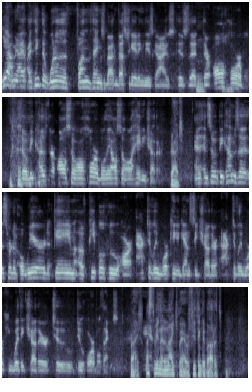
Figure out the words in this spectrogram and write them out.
Yeah, I mean, I, I, think that one of the fun things about investigating these guys is that mm. they're all horrible. So because they're also all horrible, they also all hate each other. Right. And, and so it becomes a, a sort of a weird game of people who are actively working against each other, actively working with each other to do horrible things. Right. Must have been so, a nightmare if you think about it.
